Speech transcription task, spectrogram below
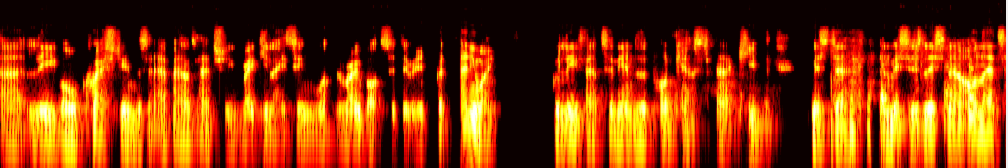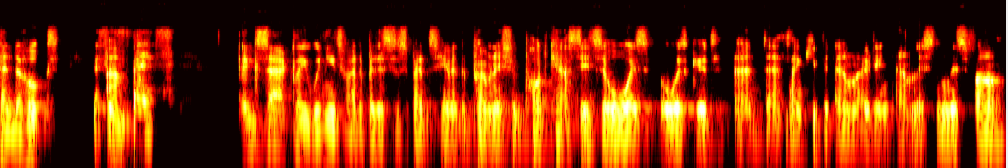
Uh, legal questions about actually regulating what the robots are doing. But anyway, we'll leave that to the end of the podcast. Uh, keep Mr. and Mrs. Listener on their tender hooks. Suspense. Um, Exactly. We need to add a bit of suspense here at the Premonition podcast. It's always, always good. And uh, thank you for downloading and listening this far.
